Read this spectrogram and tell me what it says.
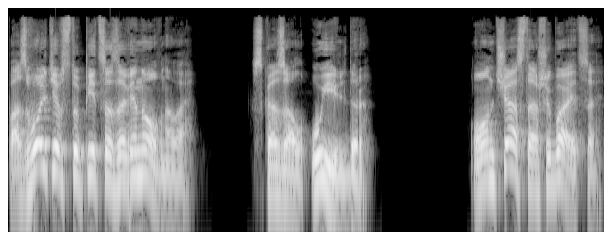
«Позвольте вступиться за виновного», – сказал Уильдер. «Он часто ошибается,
